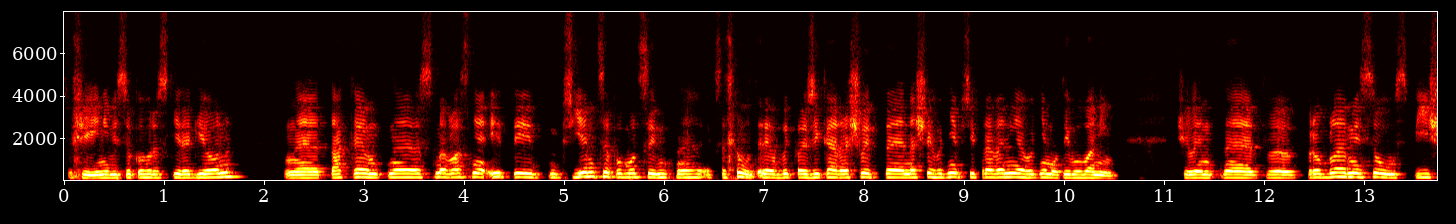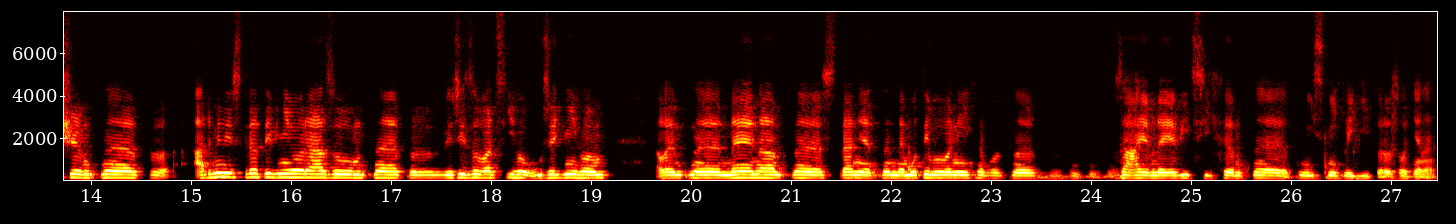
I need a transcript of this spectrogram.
což je jiný vysokohorský region, tak jsme vlastně i ty příjemce pomoci, jak se tomu tedy obvykle říká, našli, našli hodně připravený a hodně motivovaný. Čili problémy jsou spíš administrativního rázu, vyřizovacího, úředního, ale ne na straně nemotivovaných nebo zájem nejevících místních lidí, to rozhodně ne.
